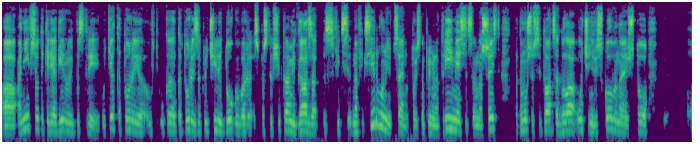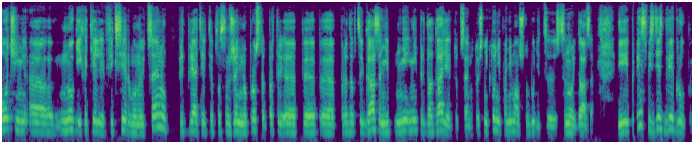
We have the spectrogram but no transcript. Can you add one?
uh-huh. они все-таки реагируют быстрее. У тех, которые, у, которые заключили договор с поставщиками газа с фикси, на фиксированную цену, то есть, например, на 3 месяца, на 6, потому что ситуация была очень рискованная, что очень э, многие хотели фиксированную цену, предприятия теплоснабжения, но просто э, продавцы газа не, не, не предлагали эту цену. То есть никто не понимал, что будет э, с ценой газа. И, в принципе, здесь две группы.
